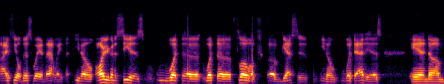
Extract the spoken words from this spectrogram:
I feel this way and that way." You know, all you're going to see is what the what the flow of of guests is. You know what that is, and um,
